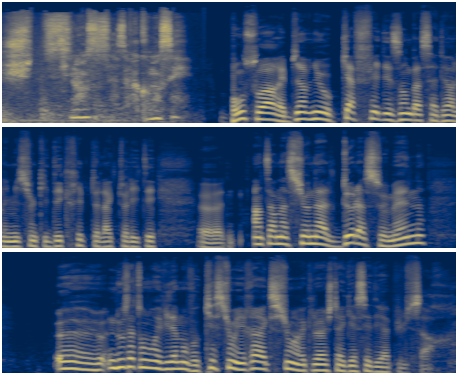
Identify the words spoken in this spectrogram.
Chut, silence, ça va commencer. Bonsoir et bienvenue au Café des Ambassadeurs, l'émission qui décrypte l'actualité euh, internationale de la semaine. Euh, nous attendons évidemment vos questions et réactions avec le hashtag ACDA Pulsar.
